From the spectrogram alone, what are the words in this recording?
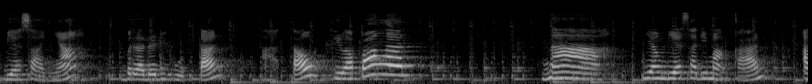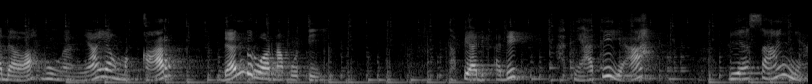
biasanya berada di hutan atau di lapangan. Nah, yang biasa dimakan adalah bunganya yang mekar dan berwarna putih. Tapi adik-adik hati-hati ya. Biasanya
